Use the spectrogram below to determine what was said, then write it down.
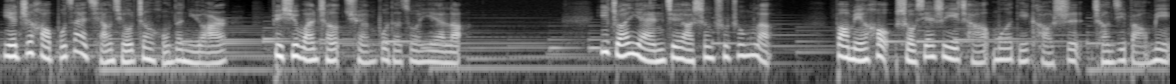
也只好不再强求郑红的女儿必须完成全部的作业了。一转眼就要升初中了，报名后首先是一场摸底考试，成绩保密，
